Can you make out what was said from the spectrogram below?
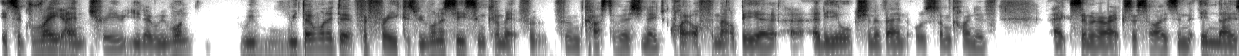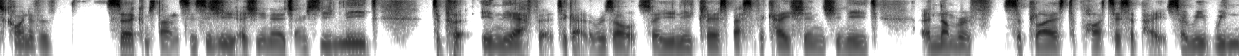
it's a great yeah. entry. You know, we want we we don't want to do it for free because we want to see some commit from from customers. You know, quite often that'll be a, a an e-auction event or some kind of similar exercise, and in those kind of circumstances, as you as you know, James, you need to put in the effort to get the results. So you need clear specifications. You need a number of suppliers to participate. So we we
